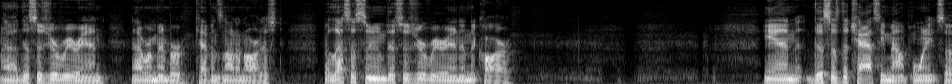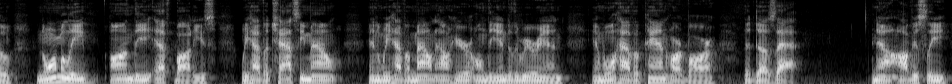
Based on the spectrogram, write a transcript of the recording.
uh, this is your rear end. Now remember, Kevin's not an artist. But let's assume this is your rear end in the car. And this is the chassis mount point. So normally on the F bodies, we have a chassis mount and we have a mount out here on the end of the rear end and we'll have a panhard bar that does that. Now obviously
